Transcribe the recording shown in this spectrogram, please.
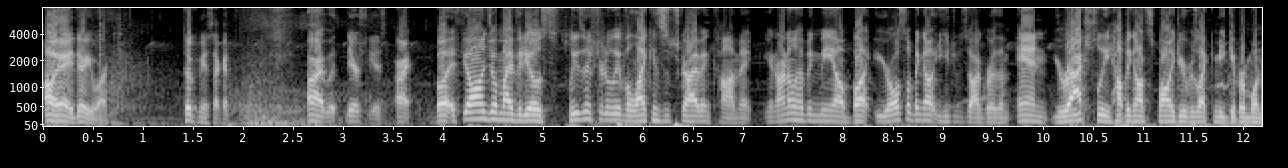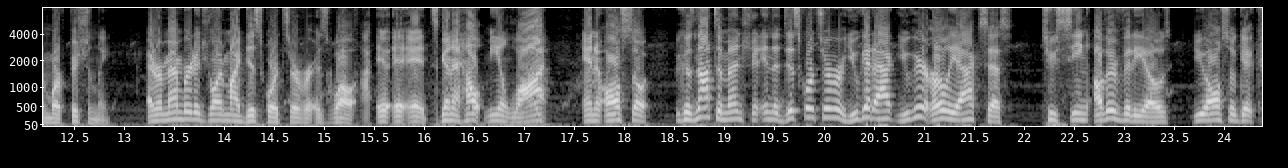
Oh, hey, there you are. Took me a second. Alright, but there she is. Alright, but if y'all enjoy my videos, please make sure to leave a like and subscribe and comment. You're not only helping me out, but you're also helping out YouTube's algorithm, and you're actually helping out small YouTubers like me get promoted more efficiently. And remember to join my Discord server as well. It, it, it's going to help me a lot, and also, because not to mention, in the Discord server, you get ac you get early access to seeing other videos. You also get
